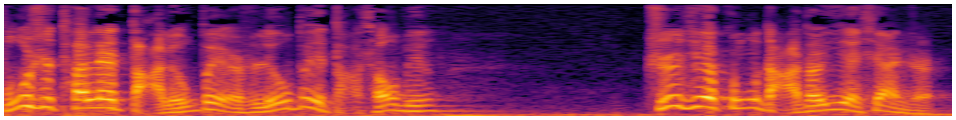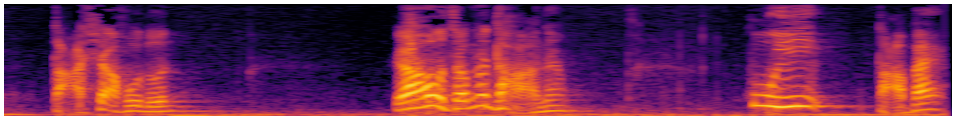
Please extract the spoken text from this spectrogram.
不是他来打刘备，而是刘备打曹兵，直接攻打到叶县这，打夏侯惇。然后怎么打呢？故意打败。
